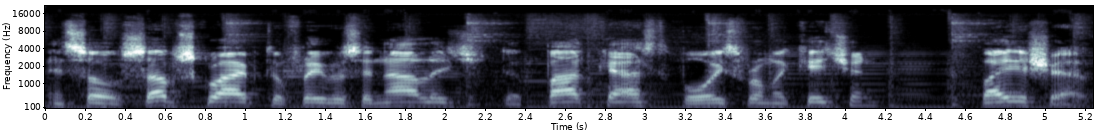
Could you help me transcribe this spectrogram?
And so subscribe to Flavors and Knowledge, the podcast Voice from a Kitchen by a chef.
